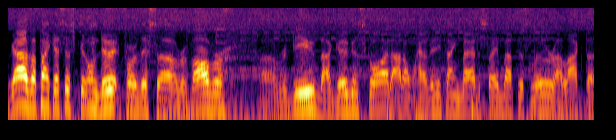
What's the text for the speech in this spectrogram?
Well guys, I think that's just gonna do it for this uh, revolver uh, review by Googan Squad. I don't have anything bad to say about this lure. I like the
